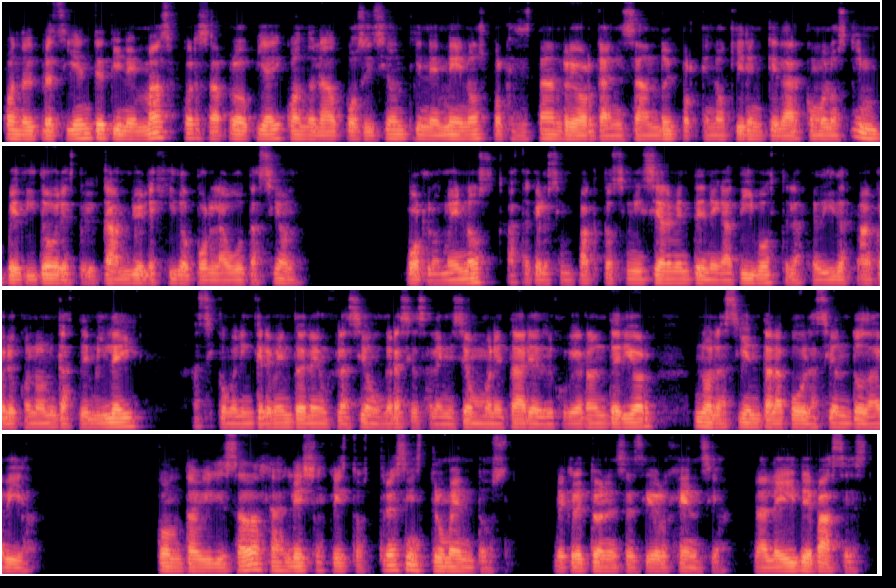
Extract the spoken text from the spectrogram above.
cuando el presidente tiene más fuerza propia y cuando la oposición tiene menos porque se están reorganizando y porque no quieren quedar como los impedidores del cambio elegido por la votación. Por lo menos hasta que los impactos inicialmente negativos de las medidas macroeconómicas de Milley, así como el incremento de la inflación gracias a la emisión monetaria del gobierno anterior, no la sienta la población todavía. Contabilizadas las leyes que estos tres instrumentos, decreto de necesidad de urgencia, la ley de bases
